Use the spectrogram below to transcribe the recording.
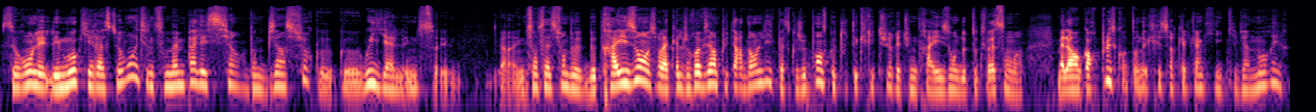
seront les, mots qui resteront et ce ne sont même pas les siens. Donc bien sûr que, oui, il y a une, une sensation de, trahison sur laquelle je reviens plus tard dans le livre, parce que je pense que toute écriture est une trahison de toute façon. Hein. Mais là encore plus quand on écrit sur quelqu'un qui, vient de mourir.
